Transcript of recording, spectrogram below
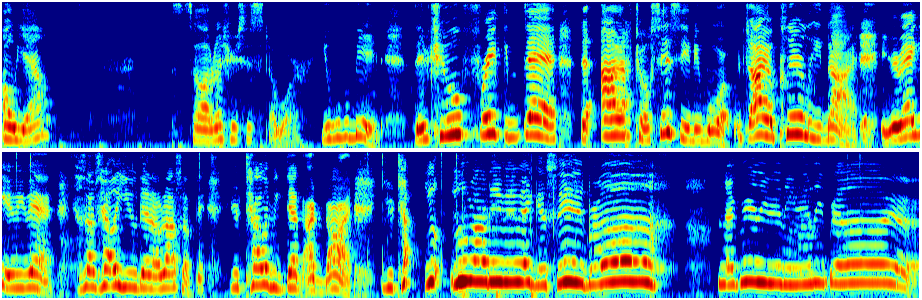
Oh, yeah? So I'm not your sister anymore you will admit that you freaking dead that I'm not your sissy anymore, which I am clearly not. And you're making me mad because I'm telling you that I'm not something. You're telling me that I'm not. You tell you you not even making sense, bro. Like really, really, really, bro.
